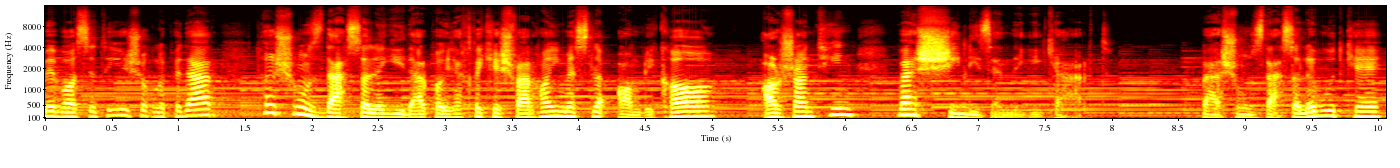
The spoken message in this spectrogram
به واسطه شغل پدر تا 16 سالگی در پایتخت کشورهایی مثل آمریکا، آرژانتین و شیلی زندگی کرد و 16 ساله بود که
